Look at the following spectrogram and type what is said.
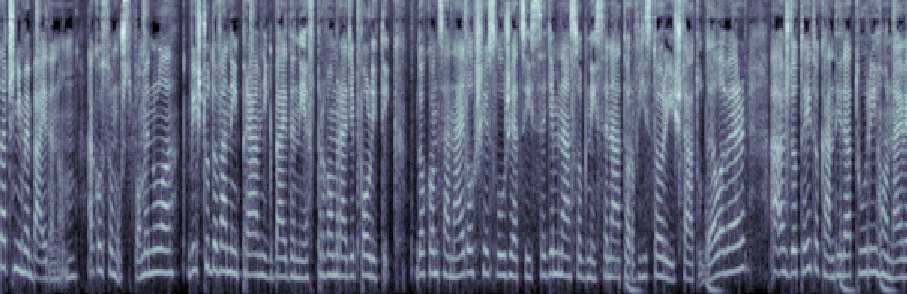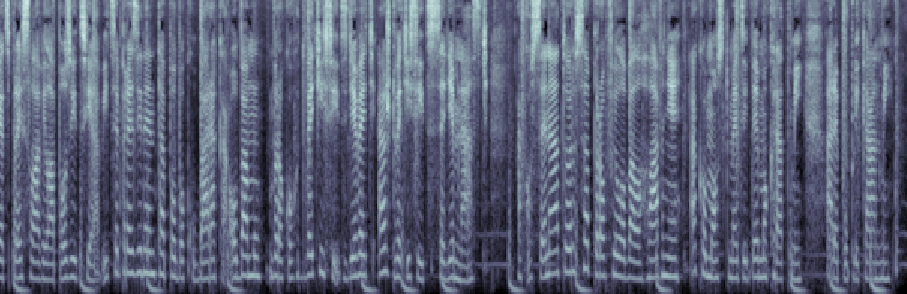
Začníme Bidenom. Ako som už spomenula, vyštudovaný právnik Biden je v prvom rade politik. Dokonca najdlhšie slúžiaci sedemnásobný senátor v histórii štátu Delaware a až do tejto kandidatúry ho najviac preslávila pozícia viceprezidenta po boku Baracka Obamu v rokoch 2009 až 2017. Ako senátor sa profiloval hlavne ako most medzi demokratmi a republikánmi.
